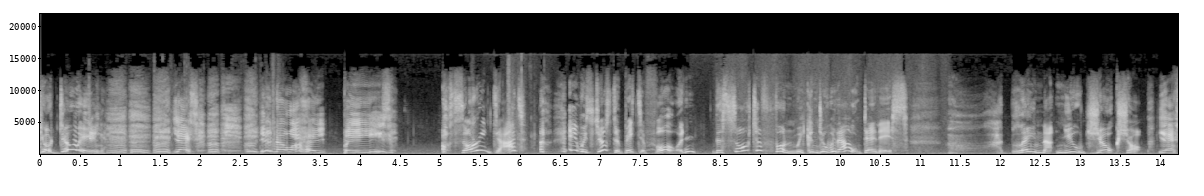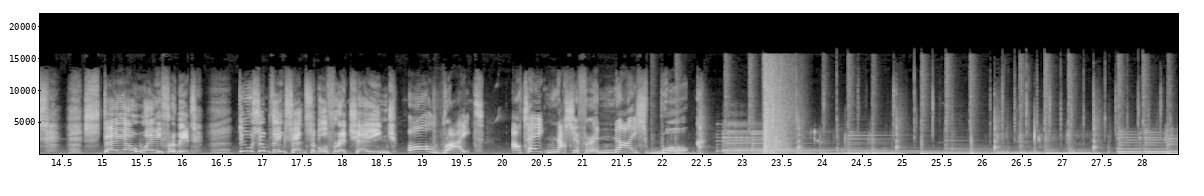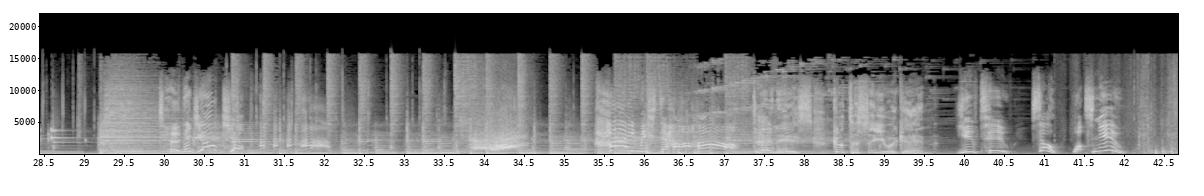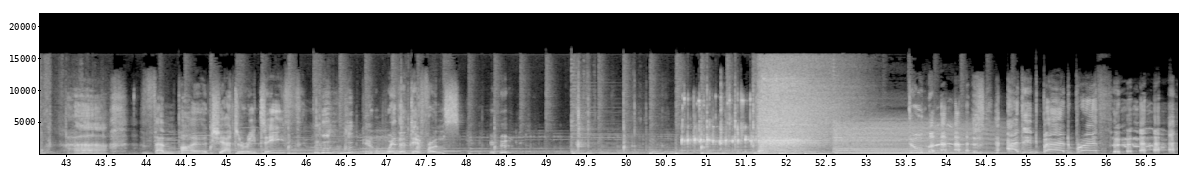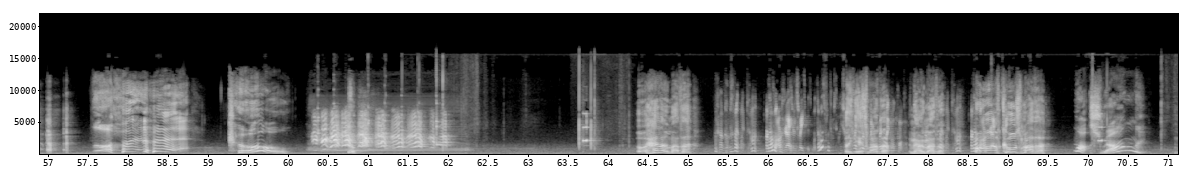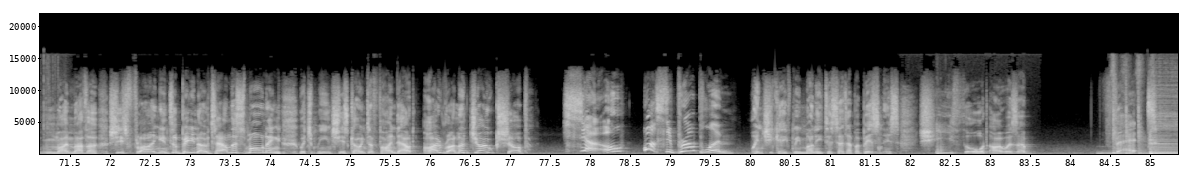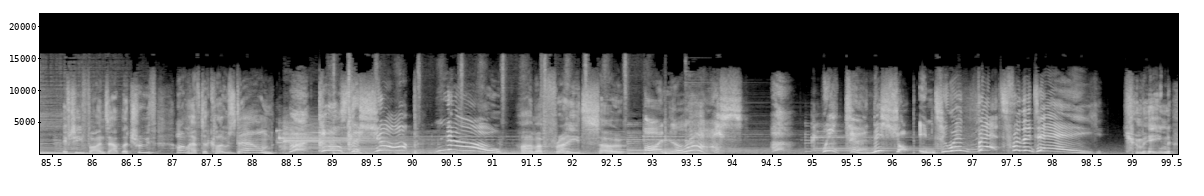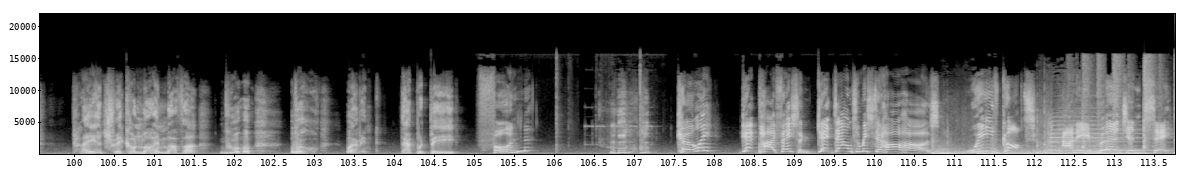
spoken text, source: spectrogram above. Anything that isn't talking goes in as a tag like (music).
think you're doing? (gasps) Yes, you know I hate bees. Oh, sorry, Dad. (laughs) It was just a bit of fun. The sort of fun we can do without Dennis. (sighs) Oh, I blame that new joke shop. Yes, stay away from it. Do something sensible for a change. All right. I'll take Gnasher for a nice walk. (laughs) the joke shop! (laughs) Hi, Mr. Ha Ha! Dennis, good to see you again. You too. So, what's new? Ah, vampire chattery teeth. (laughs) With a difference. Added bad breath. Cool. oh, hello, Mother. Oh, yes, Mother. No, Mother. Oh, of course, Mother. What's wrong? My mother, she's flying into Beanotown this morning, which means she's going to find out I run a joke shop. So, what's the problem? When she gave me money to set up a business, she thought I was a vet. If she finds out the truth, I'll have to close down. (gasps) Close the shop? No! I'm afraid so. Unless (gasps) we turn this shop into a vet for the day. You mean play a trick on my mother? (laughs) well, well, I mean, that would be. Fun? (laughs) Curly, get Pieface and get down to Mr. Ha-Ha's. We've got an emergency.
